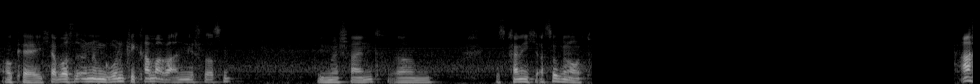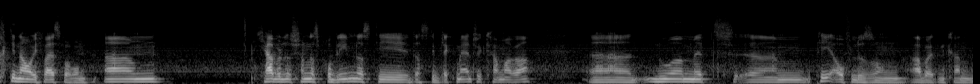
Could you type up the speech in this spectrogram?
Okay, ich habe aus irgendeinem Grund die Kamera angeschlossen, wie mir scheint. Ähm, das kann ich, ach so genau. Ach genau, ich weiß warum. Ähm, ich habe schon das Problem, dass die, dass die Blackmagic Kamera äh, nur mit ähm, P-Auflösung arbeiten kann,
